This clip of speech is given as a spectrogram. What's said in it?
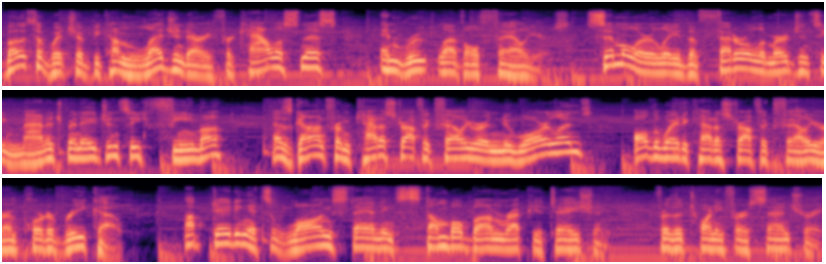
both of which have become legendary for callousness and root level failures. Similarly, the Federal Emergency Management Agency, FEMA, has gone from catastrophic failure in New Orleans all the way to catastrophic failure in Puerto Rico, updating its long standing stumblebum reputation for the 21st century.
